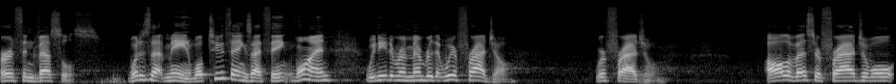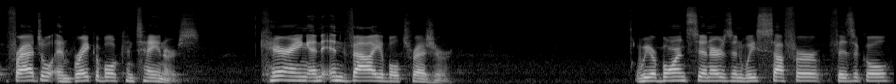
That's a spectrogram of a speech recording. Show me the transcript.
earthen vessels? What does that mean? Well, two things, I think. One, we need to remember that we're fragile. We're fragile. All of us are fragile, fragile and breakable containers carrying an invaluable treasure. We are born sinners and we suffer physical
